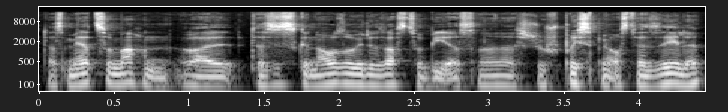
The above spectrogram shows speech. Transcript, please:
das mehr zu machen, weil das ist genauso, wie du sagst, Tobias. Ne? Das, du sprichst mir aus der Seele.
